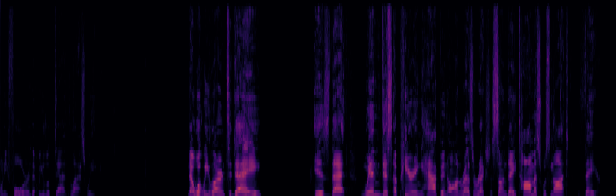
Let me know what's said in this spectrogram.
24 that we looked at last week. Now, what we learned today is that when this appearing happened on Resurrection Sunday, Thomas was not there.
